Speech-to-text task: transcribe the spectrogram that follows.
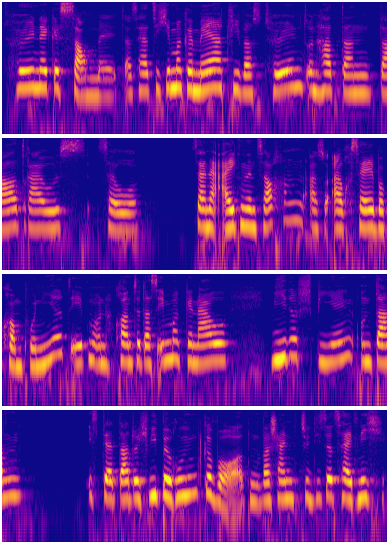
Töne gesammelt. Also er hat sich immer gemerkt, wie was tönt und hat dann daraus so seine eigenen Sachen, also auch selber komponiert eben und konnte das immer genau widerspielen und dann ist er dadurch wie berühmt geworden. Wahrscheinlich zu dieser Zeit nicht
